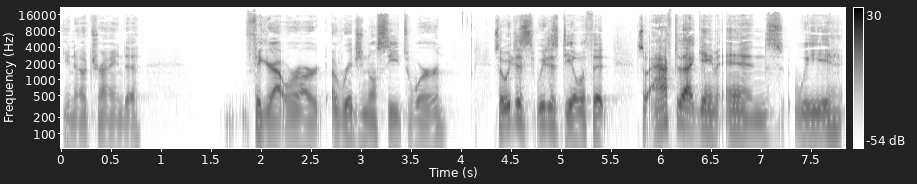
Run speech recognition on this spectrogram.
you know trying to figure out where our original seats were So we just we just deal with it. So after that game ends, we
